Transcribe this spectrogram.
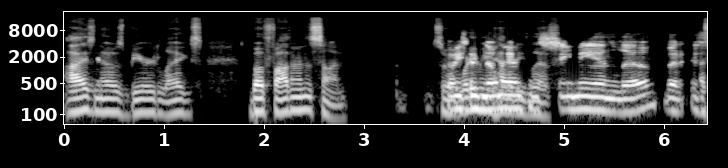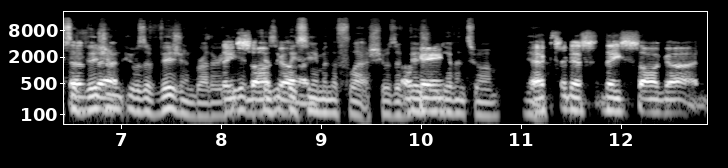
eyes, nose, beard, legs, both Father and the Son. So, so he said, "No man can see me and live." But it that's a vision. That it was a vision, brother. He didn't physically God. see him in the flesh. It was a okay. vision given to him. Yeah. Exodus, they saw God.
